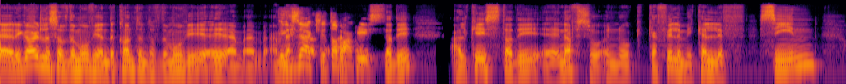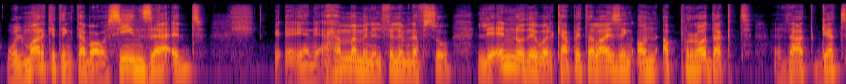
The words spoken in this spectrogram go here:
Regardless of the movie and the content of the movie exactly طبعا. على ال case study على ال case study نفسه إنه كفيلم يكلف سين وال marketing تبعه سين زائد يعني أهم من الفيلم نفسه لأنه they were capitalizing on a product that gets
